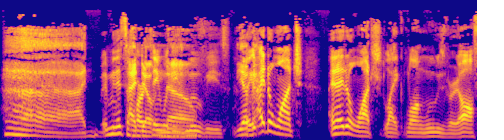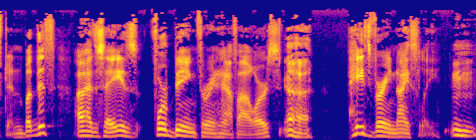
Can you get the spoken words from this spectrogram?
I mean, that's a hard thing with these movies. Yeah, like, I don't watch, and I don't watch like long movies very often. But this, I have to say, is for being three and a half hours, uh, paced very nicely. Mm-hmm.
